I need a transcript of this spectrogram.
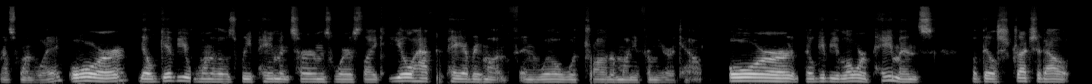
That's one way. Or they'll give you one of those repayment terms where it's like you'll have to pay every month and we'll withdraw the money from your account. Or they'll give you lower payments, but they'll stretch it out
